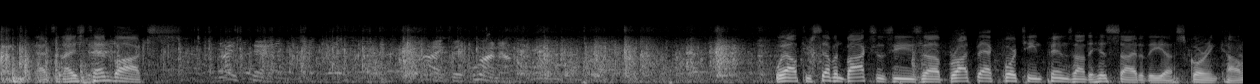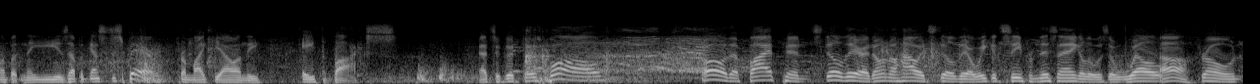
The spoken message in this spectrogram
That's a nice 10 box. Nice 10. All right, Chris, come on now. Well, through seven boxes, he's uh, brought back 14 pins onto his side of the uh, scoring column, but he is up against a spare from Mike Yow in the eighth box. That's a good first ball. Oh, the five pin still there. I don't know how it's still there. We could see from this angle it was a well Oh. thrown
